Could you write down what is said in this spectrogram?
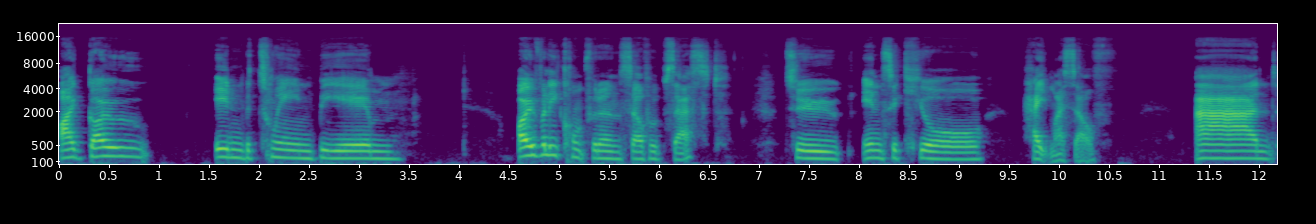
I go in between being overly confident, self-obsessed to insecure, hate myself. And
